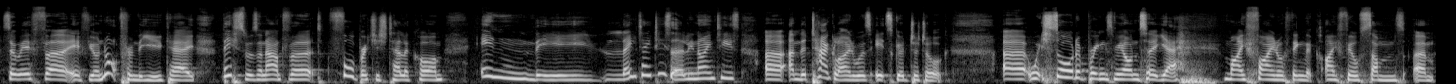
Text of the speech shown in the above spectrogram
So if uh, if you're not from the UK, this was an advert for British Telecom in the late 80s, early 90s, uh, and the tagline was "It's good to talk," uh, which sort of brings me on to yeah, my final thing that I feel sums um,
